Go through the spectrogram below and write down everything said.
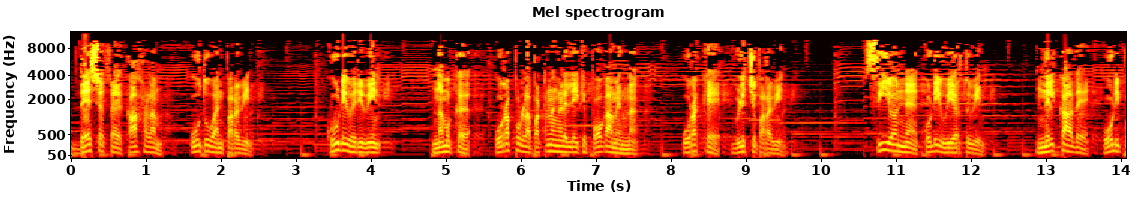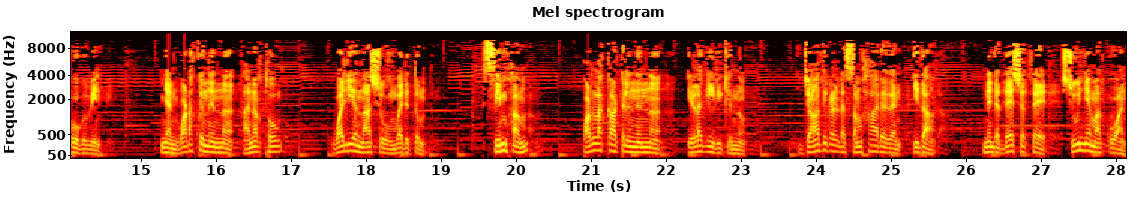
ദേശത്ത് കാഹളം ഊതുവാൻ പറവീൻ. കൂടിവരുവീൻ നമുക്ക് ഉറപ്പുള്ള പട്ടണങ്ങളിലേക്ക് പോകാമെന്ന് ഉറക്കെ വിളിച്ചു പറവീൻ. സിയോന് കൊടി ഉയർത്തുവീൻ. നിൽക്കാതെ ഓടിപ്പോകുവീൻ. ഞാൻ വടക്കുനിന്ന് അനർത്ഥവും വലിയ നാശവും വരുത്തും. സിംഹം പള്ളക്കാട്ടിൽ നിന്ന് ഇളകിയിരിക്കുന്നു. ജാതികളുടെ സംഹാരകൻ ഇതാ നിന്റെ ദേശത്തെ ശൂന്യമാക്കുവാൻ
